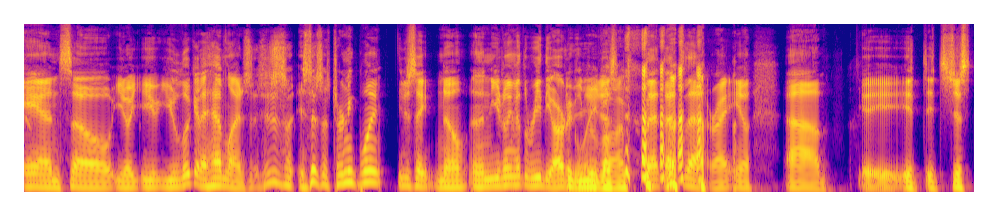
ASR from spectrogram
And so you know you you look at a headline. Is this a, is this a turning point? You just say no, and then you don't even have to read the article. move just, on. that, that's that, right? You know, um, it it's just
